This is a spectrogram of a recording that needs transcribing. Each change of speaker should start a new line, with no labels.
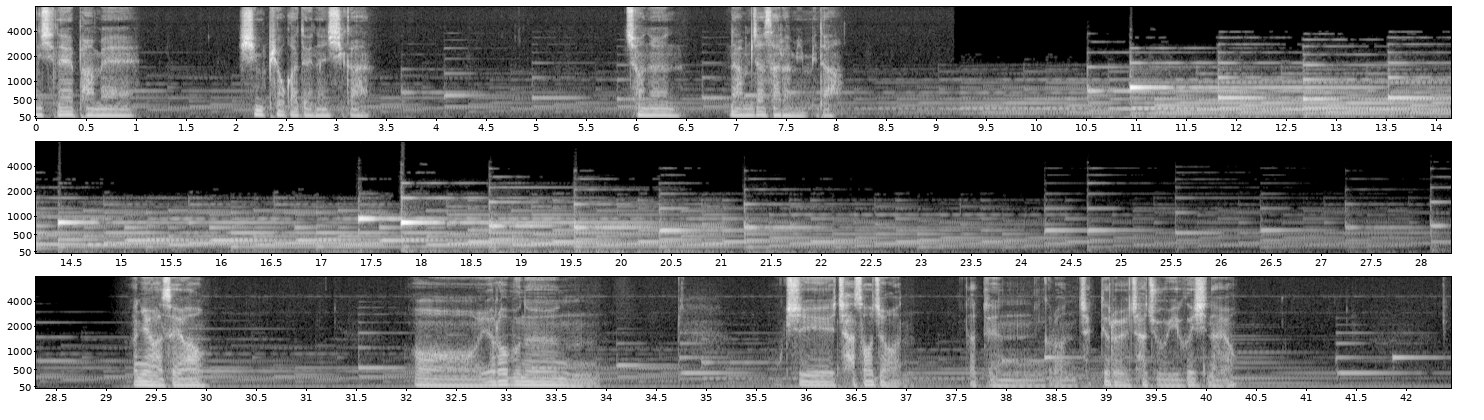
당신의 밤에 쉼표가 되는 시간. 저는 남자 사람입니다. 안녕하세요. 어, 여러분은 혹시 자서전 같은 그런 책들을 자주 읽으시나요?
